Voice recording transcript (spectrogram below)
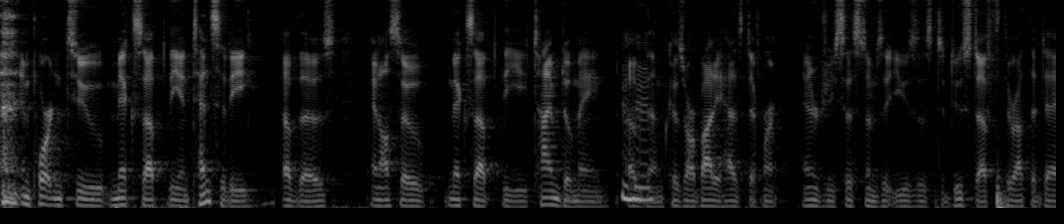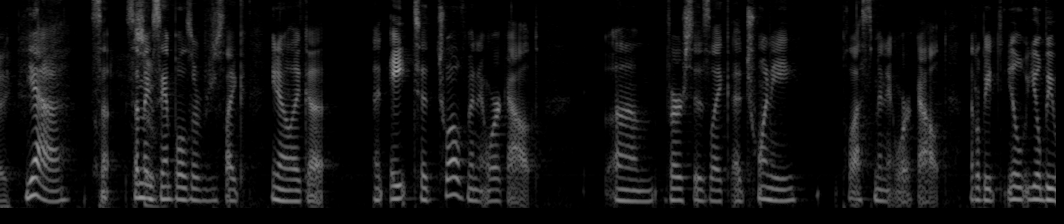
important to mix up the intensity of those and also mix up the time domain mm-hmm. of them because our body has different energy systems it uses to do stuff throughout the day. Yeah. So, some so, examples are just like, you know, like a an 8 to 12 minute workout um, versus like a 20 plus minute workout. That'll be you'll you'll be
